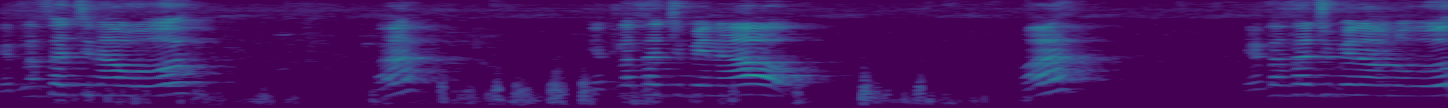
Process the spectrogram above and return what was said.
ఎట్లా చచ్చినావు ఆ? ఎట్లా చచ్చిపోయినావు ఎట్లా చచ్చిపోయినావు నువ్వు?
